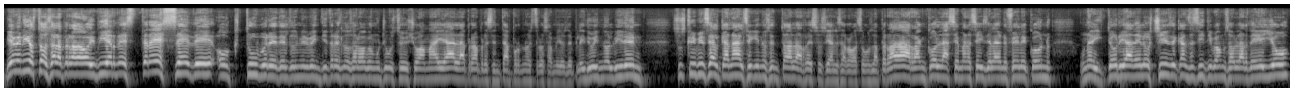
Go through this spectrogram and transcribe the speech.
Bienvenidos todos a la perrada hoy, viernes 13 de octubre del 2023. Los saludo con mucho gusto Yoshua Maya, la perrada presentada por nuestros amigos de Play Do It. No olviden suscribirse al canal, seguirnos en todas las redes sociales, somos la perrada. Arrancó la semana 6 de la NFL con una victoria de los Chiefs de Kansas City. Vamos a hablar de ello.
